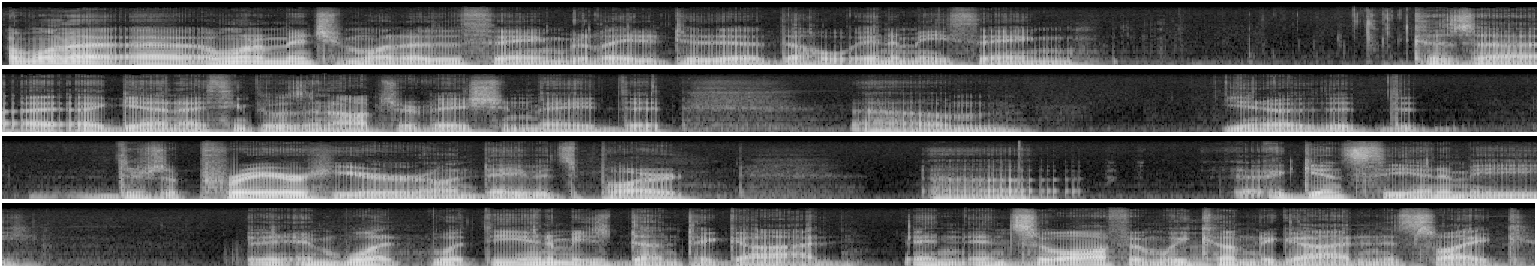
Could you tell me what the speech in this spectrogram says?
I want to uh, I want to mention one other thing related to the the whole enemy thing, because uh, again, I think there was an observation made that, um, you know, that, that there's a prayer here on David's part uh, against the enemy and what what the enemy's done to God, and and so often we come to God and it's like.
